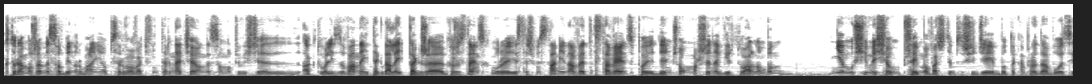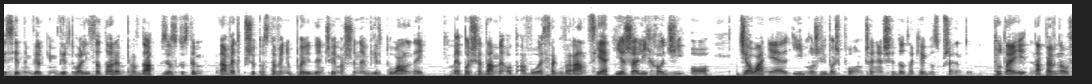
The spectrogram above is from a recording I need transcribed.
które możemy sobie normalnie obserwować w internecie. One są oczywiście aktualizowane i tak dalej. Także korzystając z chmury jesteśmy w stanie nawet stawiając pojedynczą maszynę wirtualną, bo nie musimy się przejmować tym, co się dzieje, bo tak naprawdę AWS jest jednym wielkim wirtualizatorem, prawda? W związku z tym, nawet przy postawieniu pojedynczej maszyny wirtualnej, my posiadamy od AWS-a gwarancję, jeżeli chodzi o działanie i możliwość połączenia się do takiego sprzętu. Tutaj na pewno w,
